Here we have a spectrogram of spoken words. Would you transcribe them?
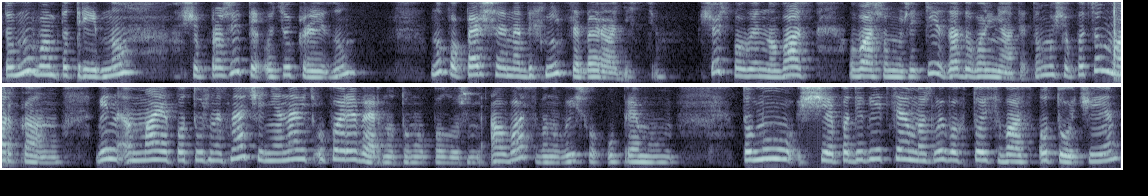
Тому вам потрібно, щоб прожити оцю кризу, ну, по-перше, надихніть себе радістю. Щось повинно вас у вашому житті задовольняти, тому що по цьому аркану він має потужне значення навіть у перевернутому положенні, а у вас воно вийшло у прямому. Тому ще подивіться, можливо, хтось вас оточує,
